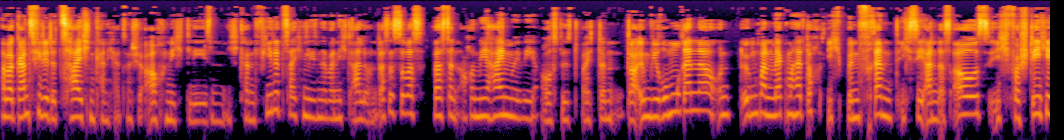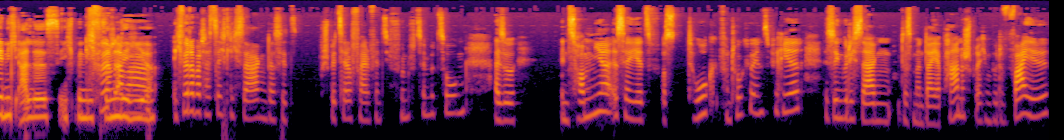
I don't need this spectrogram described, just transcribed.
Aber ganz viele der Zeichen kann ich halt zum Beispiel auch nicht lesen. Ich kann viele Zeichen lesen, aber nicht alle. Und das ist sowas, was dann auch in mir Heimweh auslöst, weil ich dann da irgendwie rumrenne und irgendwann merkt man halt doch, ich bin fremd, ich sehe anders aus, ich verstehe hier nicht alles, ich bin die Ich Fremde aber, hier. Ich würde aber tatsächlich sagen, dass jetzt speziell auf Final Fantasy 15 bezogen, also Insomnia ist ja jetzt aus Tok von Tokio inspiriert, deswegen würde ich sagen, dass man da Japanisch sprechen würde, weil,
